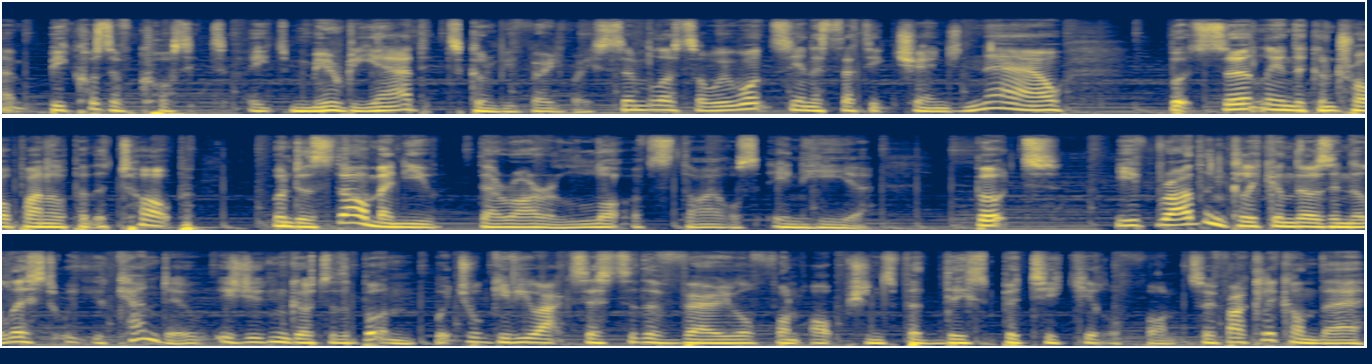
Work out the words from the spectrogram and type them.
um, because of course it's, it's Myriad, it's going to be very, very similar. So we won't see an aesthetic change now, but certainly in the control panel up at the top, under the style menu, there are a lot of styles in here. But if rather than clicking those in the list, what you can do is you can go to the button, which will give you access to the variable font options for this particular font. So if I click on there,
